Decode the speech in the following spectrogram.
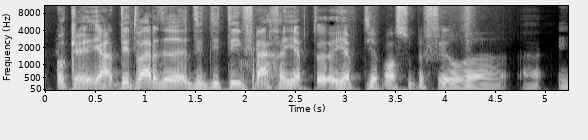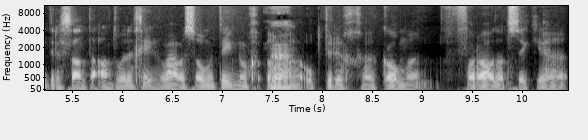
Oké, ja, dit waren de, die, die tien vragen. Je hebt, eh, je hebt, je hebt al superveel eh, eh, interessante antwoorden gegeven waar we zo meteen nog Ja. op terugkomen. Vooral dat stukje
